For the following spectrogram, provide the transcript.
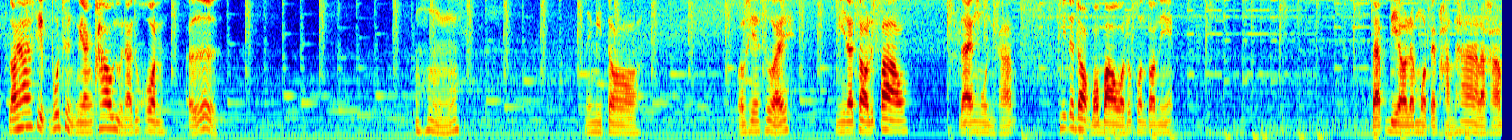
150 พูดถึงยังเข้าอยู่นะทุกคน เอออือหือไม่มีต่อ โอเคสวย มีอะไรต่อหรือเปล่า ได้องุ่นครับ มีแต่ดอกเบาๆอะทุกคนตอนนี้ แป๊บเดียวแล้วหมดไปพันห้าแล้วครับ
